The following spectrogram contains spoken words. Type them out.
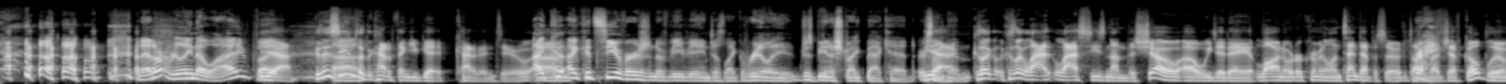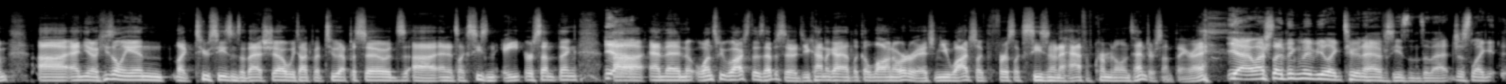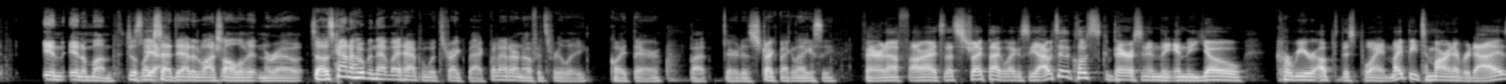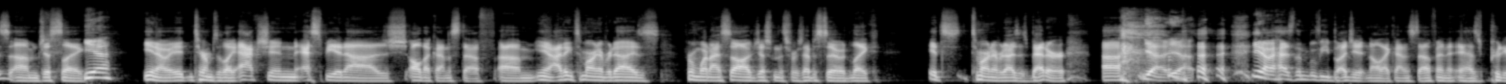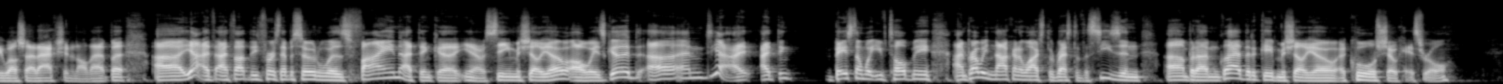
and I don't really know why, but yeah, because it seems uh, like the kind of thing you get kind of into. I could Um, I could see a version of me being just like really just being a strike back head or yeah, something. because like because like la- last season on the show, uh, we did a Law and Order Criminal Intent episode to talk Right. about Jeff Goldblum, uh, and you know he's only in like two seasons of that show. We talked about two episodes, uh, and it's like season eight or something. Yeah. Uh, and then once we watched those episodes, you kind of got like a Law and Order itch, and you watched like the first like season and a half of Criminal Intent or something, right? Yeah, I watched I think maybe like two and a half seasons of that, just like in in a month. Just like Yeah. sat down and watched all of it in a row. So I was kind of hoping that might happen with Strike Back, but I don't know if it's really quite there. But there it is, Strike Back Legacy. Fair enough. All right, so that's Strike Back Legacy. I would say the closest comparison in the in the Yeoh career up to this point might be Tomorrow Never Dies. Um, just like Yeah. You know, in terms of like action, espionage, all that kind of stuff. Um, you know, I think Tomorrow Never Dies, from what I saw just from this first episode, like it's Tomorrow Never Dies is better. Uh, Yeah, yeah. you know, it has the movie budget and all that kind of stuff, and it has pretty well shot action and all that. But uh, yeah, I, I thought the first episode was fine. I think uh, you know, seeing Michelle Yeoh always good, uh, and yeah, I, I think. Based on what you've told me, I'm probably not going to watch the rest of the season, um, but I'm glad that it gave Michelle Yeoh a cool showcase role.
